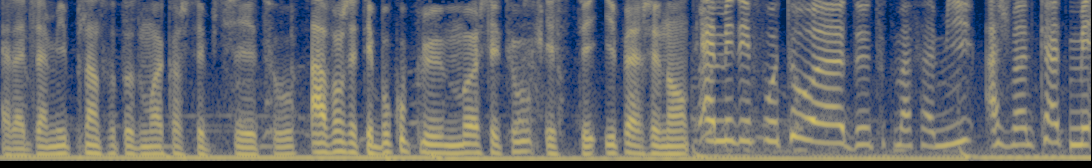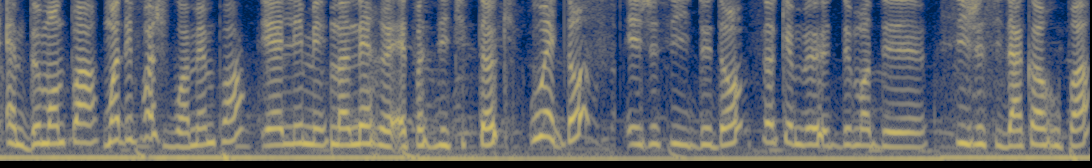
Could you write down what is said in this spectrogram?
elle a déjà mis plein de photos de moi quand j'étais petit et tout. Avant, j'étais beaucoup plus moche et tout, et c'était hyper gênant. Elle met des photos de toute ma famille, H24, mais elle me demande pas. Moi, des fois, je vois même pas, et elle les met. Ma mère, elle poste des TikTok où elle danse, et je suis dedans, sans qu'elle me demande si je suis d'accord ou pas.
